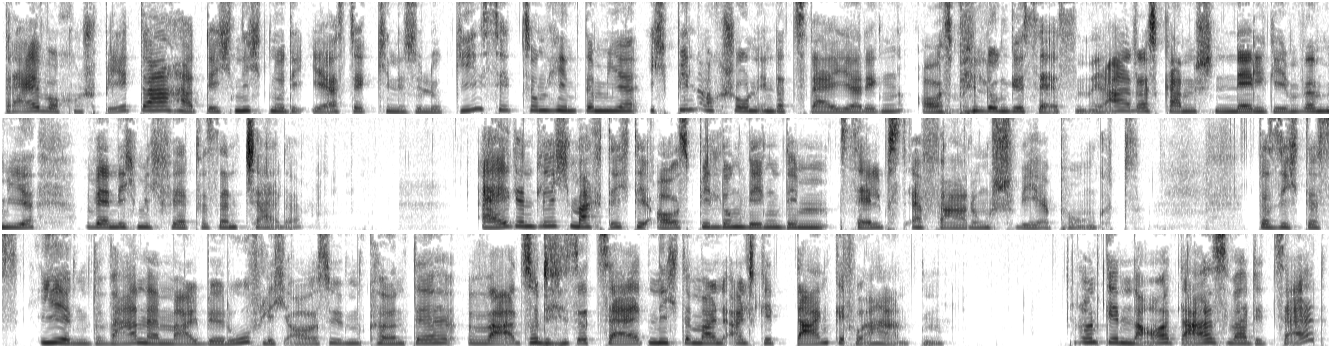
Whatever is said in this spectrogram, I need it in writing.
Drei Wochen später hatte ich nicht nur die erste Kinesiologie-Sitzung hinter mir, ich bin auch schon in der zweijährigen Ausbildung gesessen. Ja, das kann schnell gehen bei mir, wenn ich mich für etwas entscheide. Eigentlich machte ich die Ausbildung wegen dem Selbsterfahrungsschwerpunkt dass ich das irgendwann einmal beruflich ausüben könnte, war zu dieser Zeit nicht einmal als Gedanke vorhanden. Und genau das war die Zeit,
